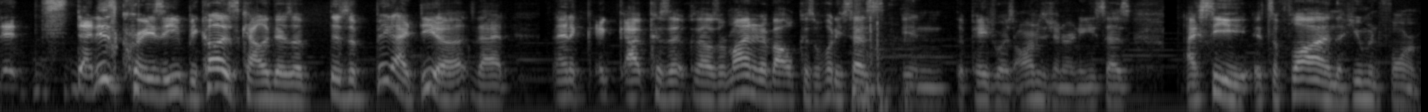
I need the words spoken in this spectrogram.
it's, that is crazy because Kali, there's a there's a big idea that, and it because I was reminded about because of what he says in the page where his arms are generating. He says, "I see it's a flaw in the human form."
